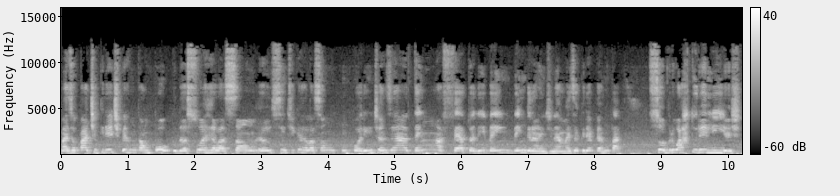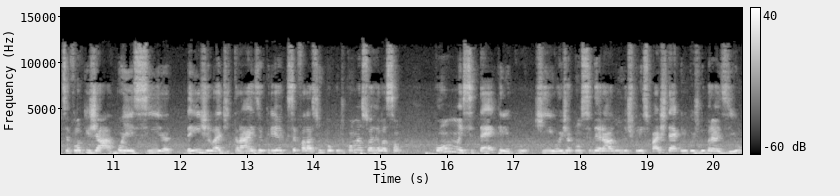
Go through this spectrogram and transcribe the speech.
Mas, o Paty, eu queria te perguntar um pouco da sua relação. Eu senti que a relação com o Corinthians é, tem um afeto ali bem, bem grande, né? Mas eu queria perguntar sobre o Arthur Elias. Você falou que já conhecia desde lá de trás. Eu queria que você falasse um pouco de como é a sua relação com esse técnico, que hoje é considerado um dos principais técnicos do Brasil.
